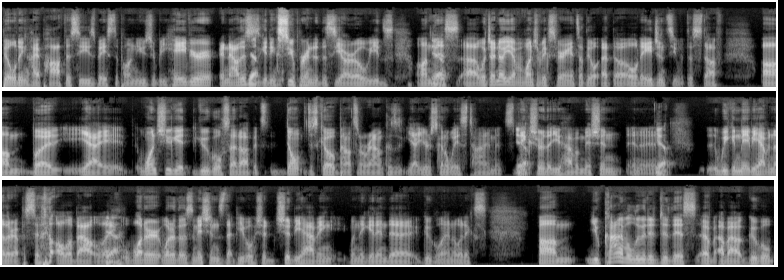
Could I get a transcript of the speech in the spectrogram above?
building hypotheses based upon user behavior. And now this yeah. is getting super into the CRO weeds on yeah. this, uh, which I know you have a bunch of experience at the at the old agency with this stuff. Um, but yeah, it, once you get Google set up, it's don't just go bouncing around because yeah, you're just gonna waste time. It's yeah. make sure that you have a mission and, and yeah. we can maybe have another episode all about like yeah. what are what are those missions that people should should be having when they get into Google Analytics. Um, you kind of alluded to this about Google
